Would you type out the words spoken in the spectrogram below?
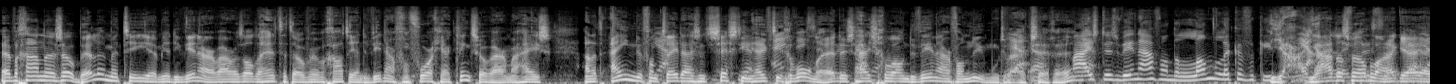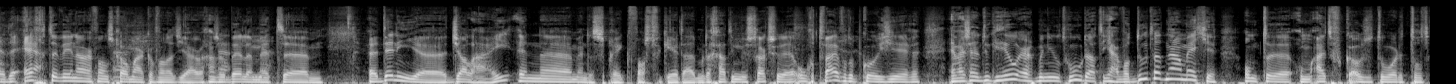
Eh, we gaan eh, zo bellen met die, eh, ja, die winnaar waar we het al de hele tijd over hebben gehad. Ja, de winnaar van vorig jaar klinkt zo raar, maar hij is aan het einde van Ja. 2016 Ja. heeft hij gewonnen. Hè? Dus hij is gewoon de winnaar van nu, moeten we eigenlijk zeggen. Hè? Maar hij is dus winnaar van de landelijke verkiezing. Ja, ja, dat is wel Dus, belangrijk. Ja, ja, de echte winnaar van Schoonmaker van het jaar. We gaan zo bellen met ehm, eh, Danny Jalhai. En, ehm, en dat spreek ik vast verkeerd uit. Maar daar gaat hij me straks ongetwijfeld op corrigeren. En wij zijn natuurlijk heel erg benieuwd hoe dat... Ja, wat doet dat nou met je om, te, om uitverkozen te worden tot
